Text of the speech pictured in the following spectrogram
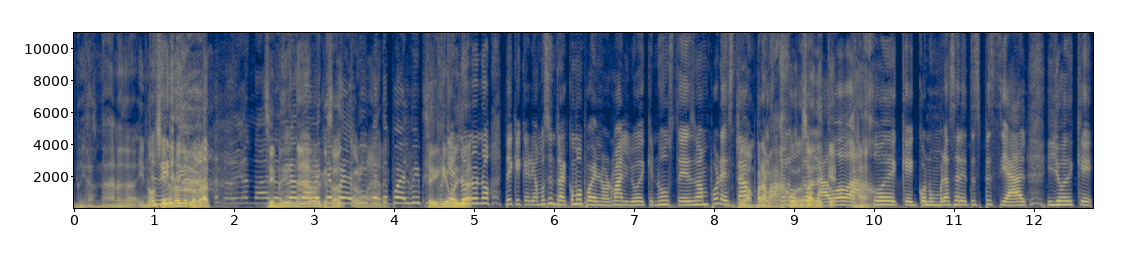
no digas nada, nada. Y no, si era nuestro lugar. No digas nada, Sí, no digas nada porque vete somos por el vete por el VIP. Sí, Porque no, no, no, de que queríamos entrar como por el normal y luego de que no, ustedes van por esta, van por para este abajo, o otro sea, de lado que- ajá. abajo, de que con un brazalete especial y yo de que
